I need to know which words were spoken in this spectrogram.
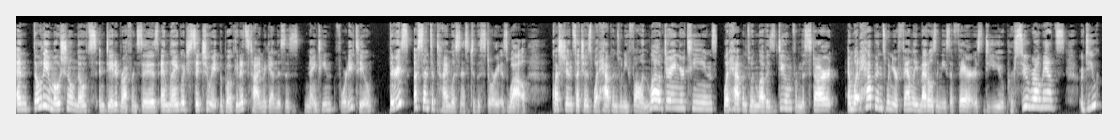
And though the emotional notes and dated references and language situate the book in its time, again, this is 1942, there is a sense of timelessness to the story as well. Questions such as what happens when you fall in love during your teens, what happens when love is doomed from the start, and what happens when your family meddles in these affairs? Do you pursue romance or do you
